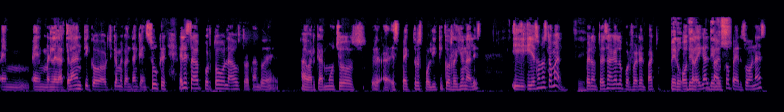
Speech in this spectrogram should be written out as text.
en- en- en el Atlántico, ahorita me cuentan que en Sucre. Él estaba por todos lados tratando de abarcar muchos eh, espectros políticos regionales y, y eso no está mal, Sí. pero entonces hágalo por fuera del pacto. Pero O de- traiga al pacto los- personas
